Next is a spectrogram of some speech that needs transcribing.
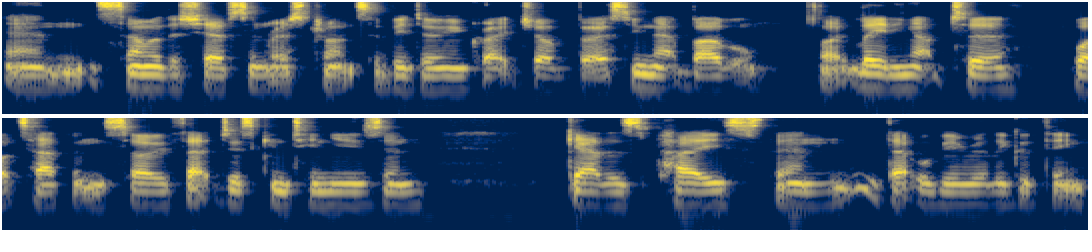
and some of the chefs and restaurants have been doing a great job bursting that bubble, like leading up to what's happened. So if that just continues and gathers pace, then that will be a really good thing.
